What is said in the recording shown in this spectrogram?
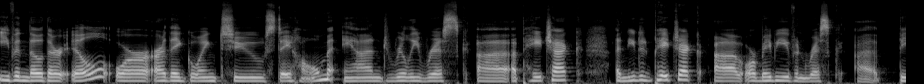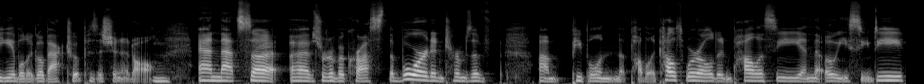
even though they're ill, or are they going to stay home and really risk uh, a paycheck, a needed paycheck, uh, or maybe even risk uh, being able to go back to a position at all? Mm. And that's uh, uh, sort of across the board in terms of um, people in the public health world and policy and the OECD.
